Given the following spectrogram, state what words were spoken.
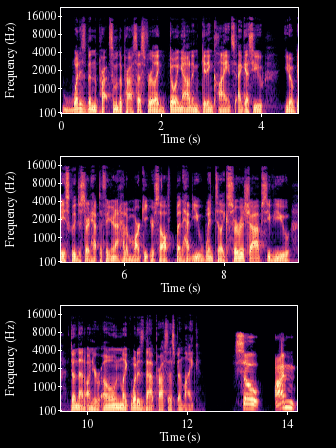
what has been the pro- some of the process for like going out and getting clients? I guess you you know basically just started have to figuring out how to market yourself. But have you went to like service shops? Have you done that on your own? Like, what has that process been like? So I'm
